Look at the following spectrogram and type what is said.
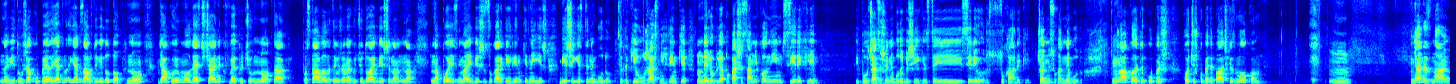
на відео. Вже купили, як, як завжди, відео топ. Ну, дякую, молодець чайник виключив. Ну так, поставили, ти вже виключив. Давай більше на, на, на поїзд знімай більше цукарки, грінки не їж. Більше їсти не буду. Це такі ужасні грінки. Ну не люблю. Я, по-перше, сам ніколи не їм сірий хліб. І виходить, що я не буду більше їсти сірі сухарики. Чорні сухарики, не буду. А коли ти купиш, хочеш купити палички з молоком? М, Я не знаю.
